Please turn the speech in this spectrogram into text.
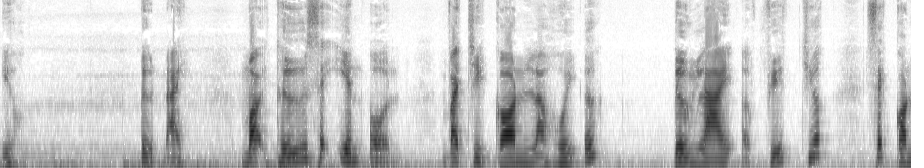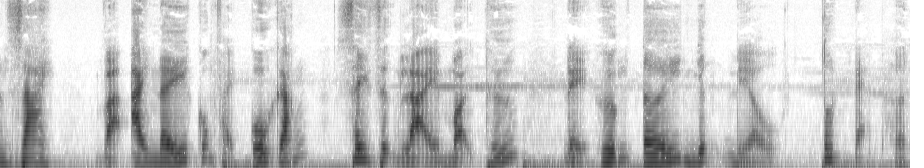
yêu. Từ nay, mọi thứ sẽ yên ổn và chỉ còn là hồi ức. Tương lai ở phía trước sẽ còn dài và ai nấy cũng phải cố gắng xây dựng lại mọi thứ để hướng tới những điều tốt đẹp hơn.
